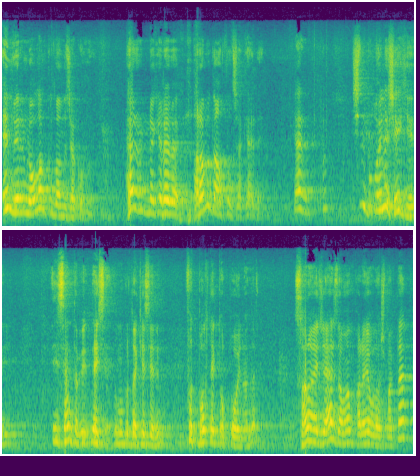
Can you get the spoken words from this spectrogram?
en verimli olan kullanacak onu. Her önüne gelene para mı dağıtılacak yani? Yani şimdi bu öyle şey ki insan tabii neyse bunu burada keselim. Futbol tek topla oynanır. Sanayici her zaman paraya ulaşmakta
